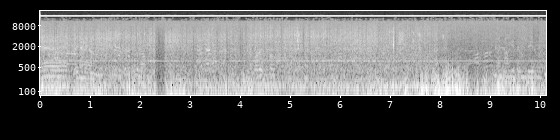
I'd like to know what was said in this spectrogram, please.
ñëpp dañoo yenn ñoo ngi dem di yenn ji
